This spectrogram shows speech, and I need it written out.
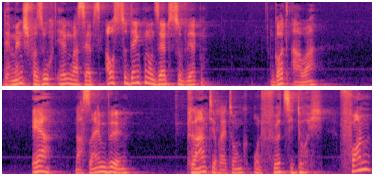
Der Mensch versucht irgendwas selbst auszudenken und selbst zu wirken. Gott aber, er nach seinem Willen, plant die Rettung und führt sie durch. Von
